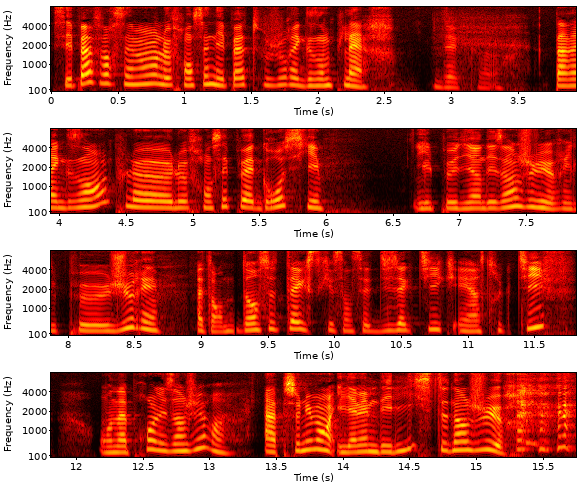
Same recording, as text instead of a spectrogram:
C'est pas forcément, le français n'est pas toujours exemplaire. D'accord. Par exemple, euh, le français peut être grossier. Il peut dire des injures, il peut jurer. Attends, dans ce texte qui est censé être didactique et instructif, on apprend les injures? Absolument, il y a même des listes d'injures.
